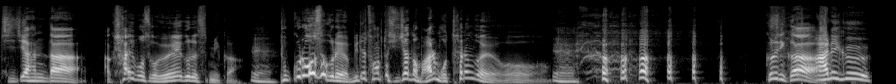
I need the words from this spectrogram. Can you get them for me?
지지한다. 아, 샤이 보수가 왜 그렇습니까? 예, 부끄러워서 그래요. 미래통합당 지지한다 말을 못 하는 거예요. 예. 그러니까 아니 그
